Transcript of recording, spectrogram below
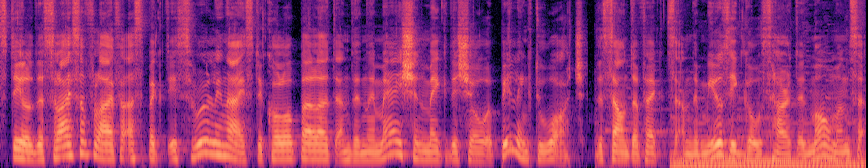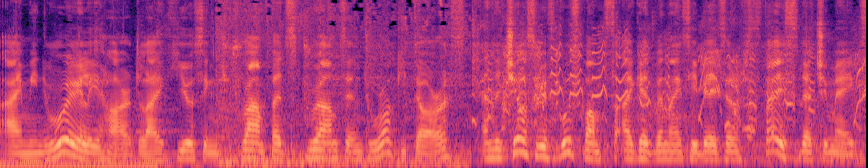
Still, the slice of life aspect is really nice, the color palette and animation make the show appealing to watch. The sound effects and the music goes hard at moments, I mean really hard, like using trumpets, drums and rock guitars, and the chills with goosebumps I get when I see Baiser's face that she makes.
